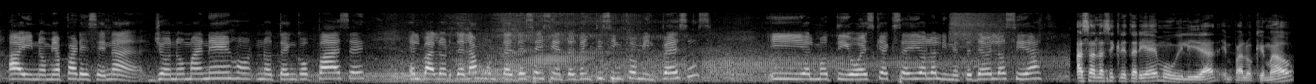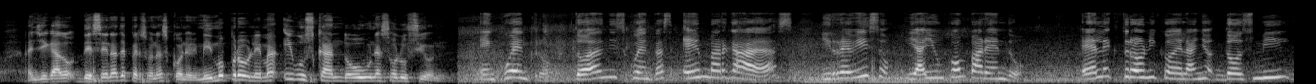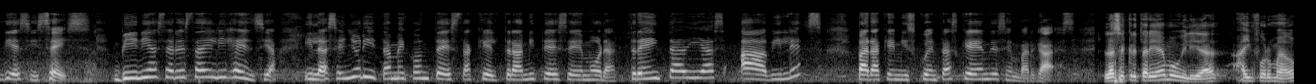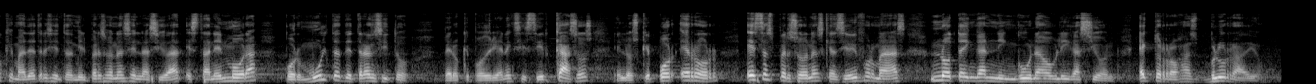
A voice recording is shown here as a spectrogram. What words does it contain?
ahí no me aparece nada. Yo no manejo, no tengo pase, el valor de la multa es de 625 mil pesos y el motivo es que he excedido los límites de velocidad. Hasta la Secretaría de Movilidad en Palo Quemado han llegado decenas de personas con el mismo problema y buscando una solución. Encuentro todas mis cuentas embargadas y reviso y hay un comparendo electrónico del año 2016. Vine a hacer esta diligencia y la señorita me contesta que el trámite se demora 30 días hábiles para que mis cuentas queden desembargadas. La Secretaría de Movilidad ha informado que más de 300 mil personas en la ciudad están en mora por multas de tránsito, pero que podrían existir casos en los que por error estas personas que han sido informadas no tengan ninguna obligación. Héctor Rojas, Blue Radio.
